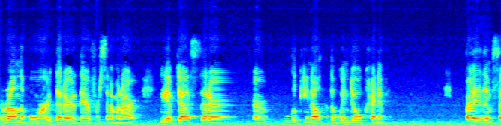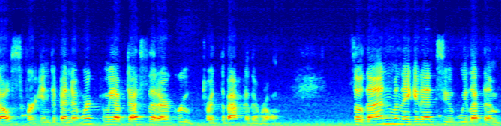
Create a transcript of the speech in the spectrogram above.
around the board that are there for seminar. We have desks that are, are looking out the window kind of by themselves for independent work, and we have desks that are grouped toward the back of the room. So then when they get into, we let them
